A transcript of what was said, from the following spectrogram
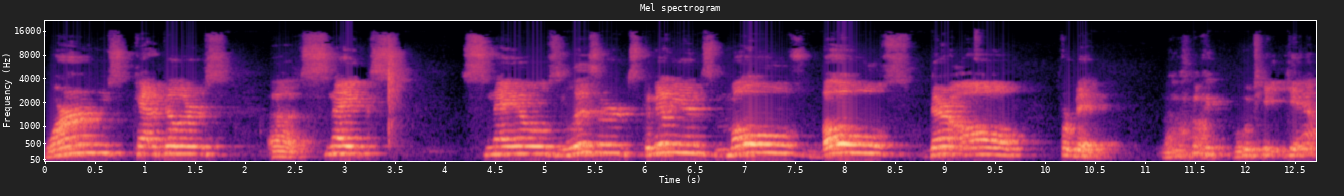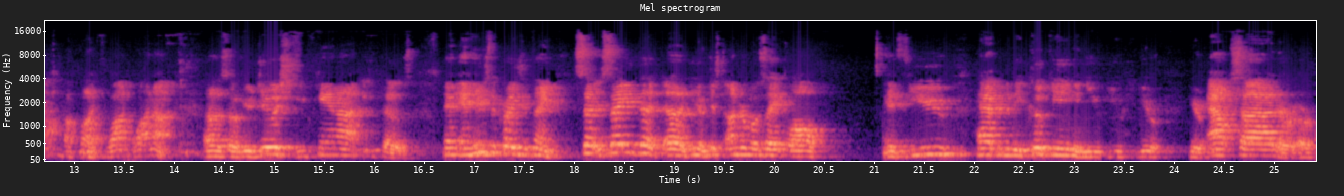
Worms, caterpillars, uh, snakes, snails, lizards, chameleons, moles, voles, they're all forbidden. like, yeah, like, why, why not? Uh, so if you're Jewish, you cannot eat those. And, and here's the crazy thing: say, say that uh, you know, just under Mosaic law, if you happen to be cooking and you, you you're you're outside or, or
